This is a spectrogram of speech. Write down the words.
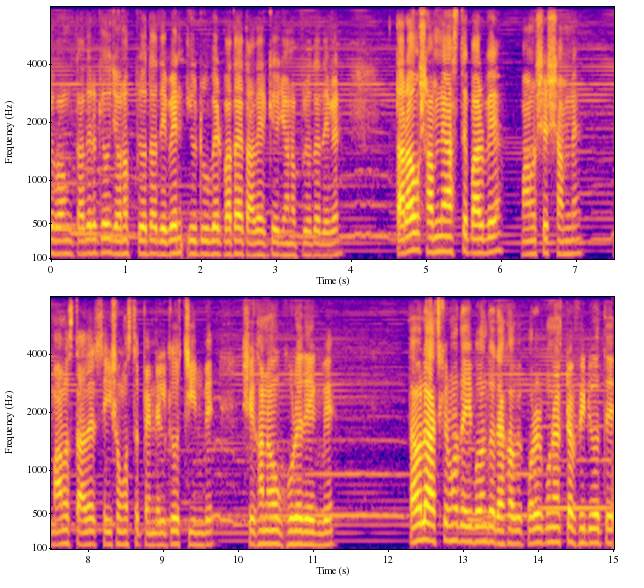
এবং তাদেরকেও জনপ্রিয়তা দেবেন। ইউটিউবের পাতায় তাদেরকেও জনপ্রিয়তা দেবেন। তারাও সামনে আসতে পারবে মানুষের সামনে। মানুষ তাদের সেই সমস্ত প্যান্ডেলকেও চিনবে, সেখানেও ঘুরে দেখবে। তাহলে আজকের মতো এই পর্যন্ত দেখা হবে পরের কোনো একটা ভিডিওতে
